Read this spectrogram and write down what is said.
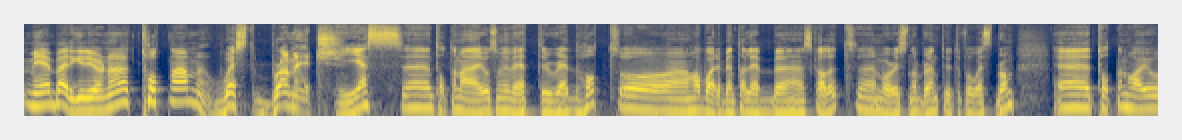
med Bergerhjørnet. Tottenham, West Bromwich. Yes, eh, Tottenham er jo som vi vet red hot og har bare Bentaleb eh, skadet. Eh, Morrison og Brunt ute for West Brom. Eh, Tottenham har jo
